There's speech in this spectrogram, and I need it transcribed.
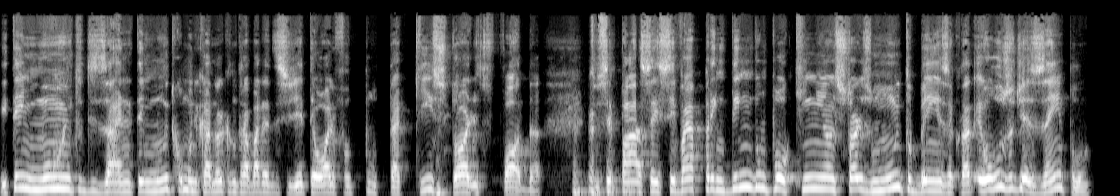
E tem muito design, tem muito comunicador que não trabalha desse jeito. Eu olho e falo, puta, que stories foda. Você passa e você vai aprendendo um pouquinho, stories muito bem executados. Eu uso de exemplo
